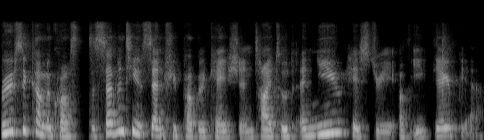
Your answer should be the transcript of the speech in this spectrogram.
Bruce had come across the 17th century publication titled A New History of Ethiopia.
